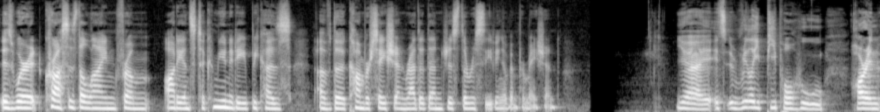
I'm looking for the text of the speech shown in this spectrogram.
is where it crosses the line from audience to community because of the conversation rather than just the receiving of information. Yeah it's really people who are in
